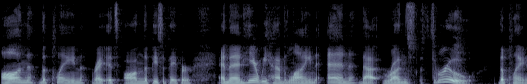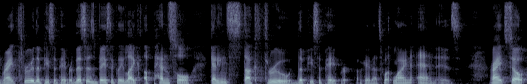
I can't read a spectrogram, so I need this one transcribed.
on the plane, right? It's on the piece of paper. And then here we have line N that runs through the plane, right? Through the piece of paper. This is basically like a pencil getting stuck through the piece of paper. Okay, that's what line N is, right? So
